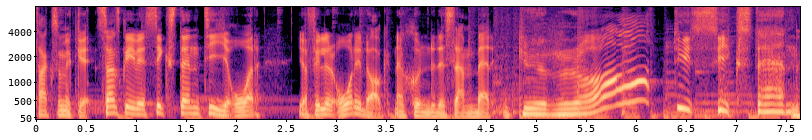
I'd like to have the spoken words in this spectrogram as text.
Tack så mycket. Sen skriver Sixten 10 år. Jag fyller år idag, den 7 december. Grattis Sixten!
